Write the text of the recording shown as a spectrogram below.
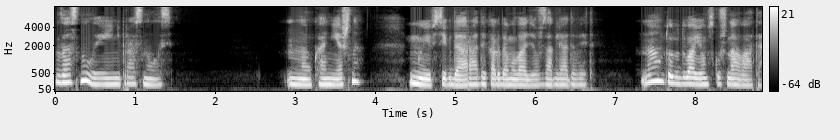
Заснула и не проснулась. Ну, конечно. Мы всегда рады, когда молодежь заглядывает. Нам тут вдвоем скучновато.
